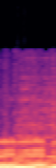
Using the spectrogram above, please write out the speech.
baby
